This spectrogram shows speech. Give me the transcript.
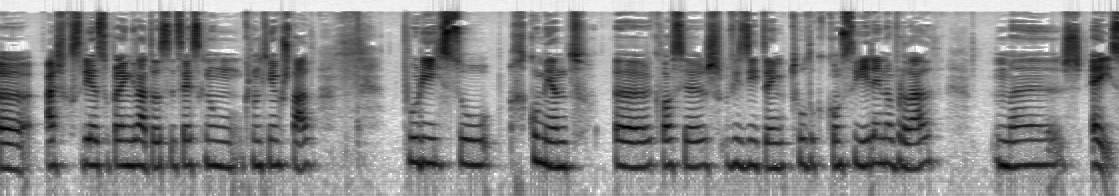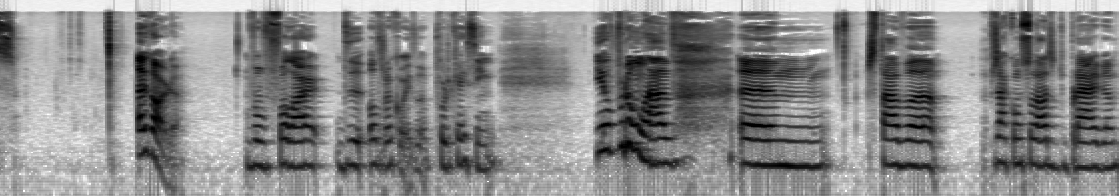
Uh, acho que seria super ingrata se dissesse que não, que não tinha gostado. Por isso, recomendo uh, que vocês visitem tudo o que conseguirem, na verdade. Mas é isso. Agora, vou falar de outra coisa, porque assim, eu por um lado um, estava já com saudades de Praga,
